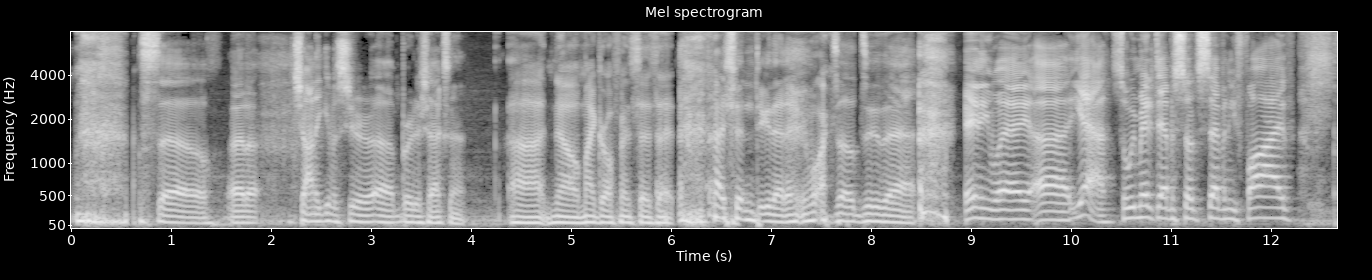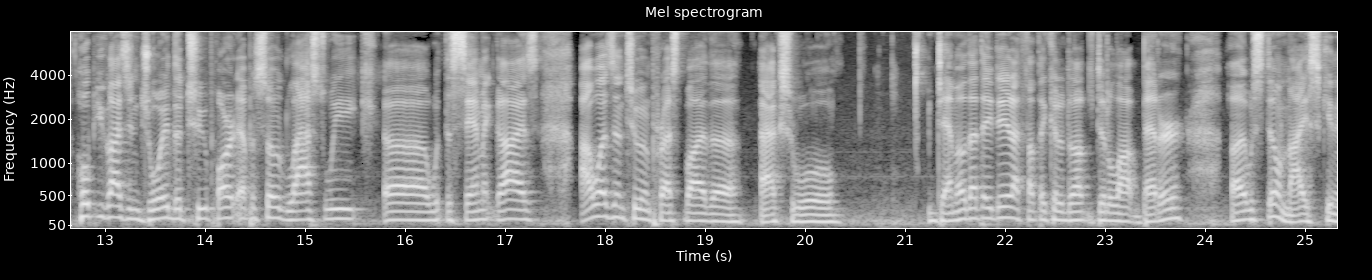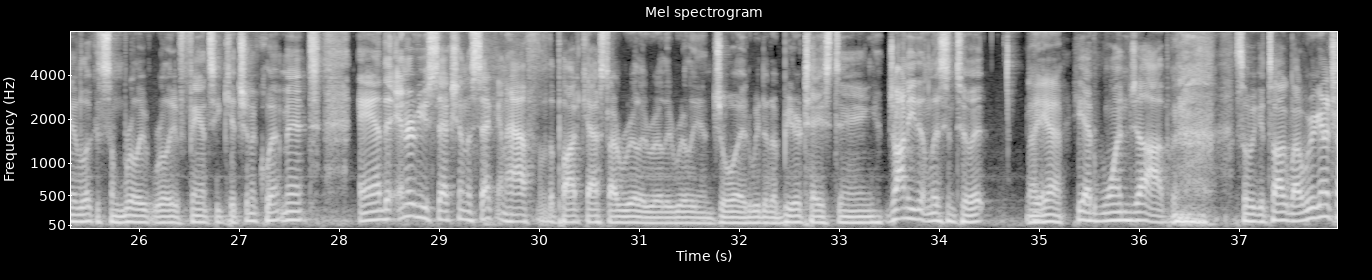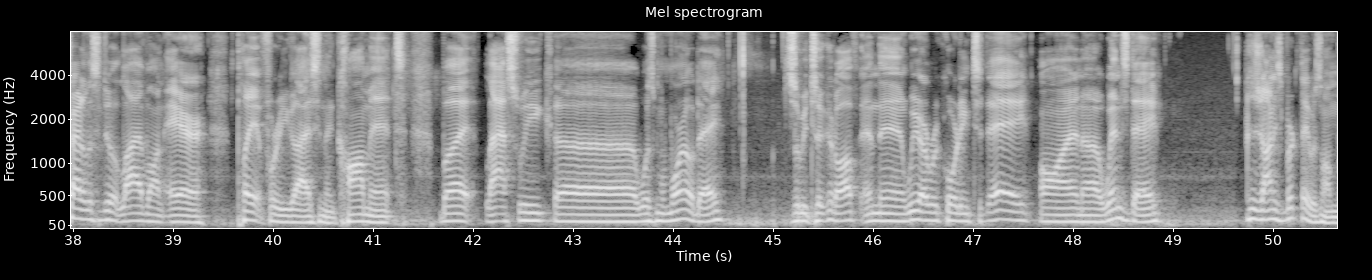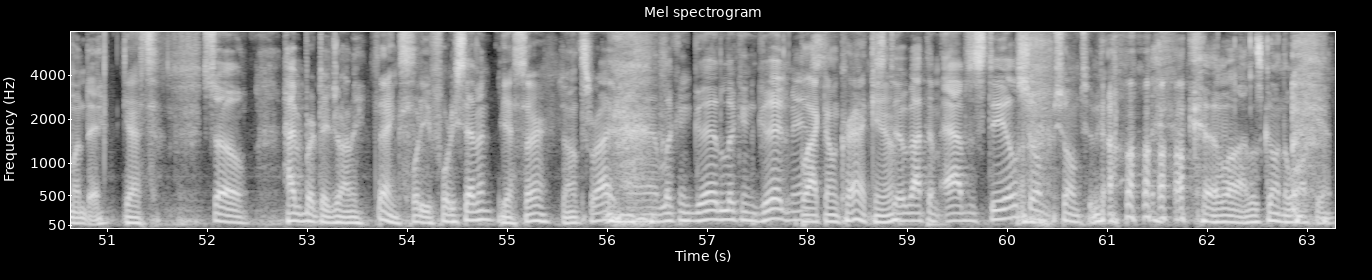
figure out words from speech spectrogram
so, Johnny, give us your uh, British accent. Uh, no, my girlfriend says that I shouldn't do that anymore. Don't do that. anyway, uh, yeah. So we made it to episode 75. Hope you guys enjoyed the two part episode last week uh, with the Samet guys. I wasn't too impressed by the actual demo that they did. I thought they could have done, did a lot better. Uh, it was still nice getting to look at some really, really fancy kitchen equipment. And the interview section, the second half of the podcast, I really, really, really enjoyed. We did a beer tasting. Johnny didn't listen to it. Not yet. He had one job, so we could talk about it. We were going to try to listen to it live on air, play it for you guys, and then comment. But last week uh, was Memorial Day, so we took it off, and then we are recording today on uh, Wednesday because Johnny's birthday was on Monday. Yes. So happy birthday, Johnny. Thanks. What are you, 47? Yes, sir. That's right, man. looking good, looking good, man. Black don't crack, you know? Still got them abs of steel. Show them, show them to me. Come on, let's go in the walk-in.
